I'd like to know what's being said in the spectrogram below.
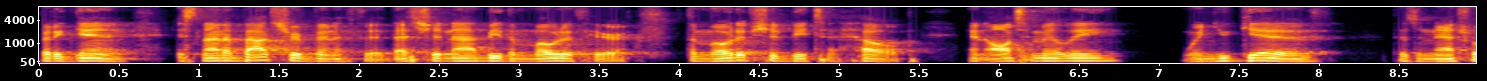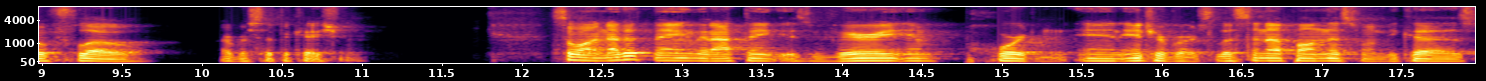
But again, it's not about your benefit. That should not be the motive here. The motive should be to help. And ultimately, when you give, there's a natural flow of reciprocation. So, another thing that I think is very important, and introverts, listen up on this one because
